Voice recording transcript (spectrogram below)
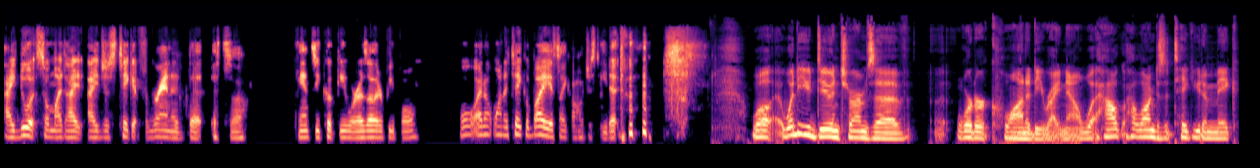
i do it so much i i just take it for granted that it's a fancy cookie whereas other people oh i don't want to take a bite. It's like oh just eat it Well, what do you do in terms of uh, order quantity right now? What how how long does it take you to make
